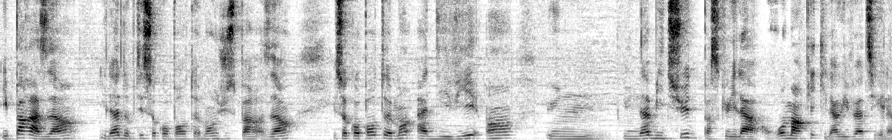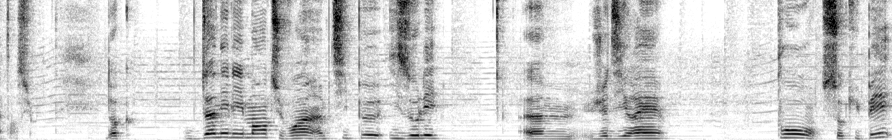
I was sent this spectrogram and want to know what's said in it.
et par hasard, il a adopté ce comportement juste par hasard, et ce comportement a dévié en une, une habitude parce qu'il a remarqué qu'il arrivait à attirer l'attention. Donc, d'un élément, tu vois, un petit peu isolé, euh, je dirais, pour s'occuper,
